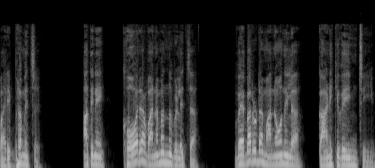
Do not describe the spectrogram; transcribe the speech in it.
പരിഭ്രമിച്ച് അതിനെ ഘോരവനമെന്ന് വിളിച്ച വെബറുടെ മനോനില കാണിക്കുകയും ചെയ്യും.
